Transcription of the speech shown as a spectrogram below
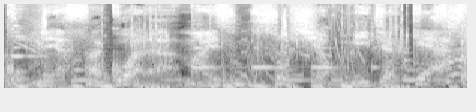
Começa agora mais um Social Media Cast.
